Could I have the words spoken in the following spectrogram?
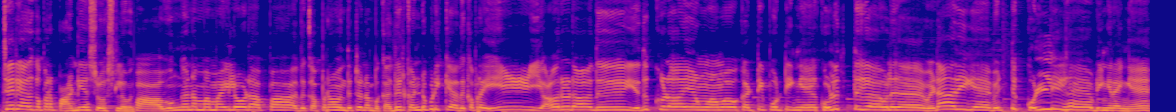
சரி அதுக்கப்புறம் பாண்டியன் ஸ்டோர்ஸ்ல வந்து அவங்க நம்ம மயிலோட அப்பா. அதுக்கப்புறம் வந்துட்டு நம்ம கதிர் கண்டுபிடிக்க. அதுக்கப்புறம் ஏய் யாருடா அது? எதுக்குடா என் மாமாவை கட்டி போட்டீங்க? கொளுத்துக அவளுக விடாதீங்க. வெட்டு கொல்லிக அப்படிங்கிறாங்க.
